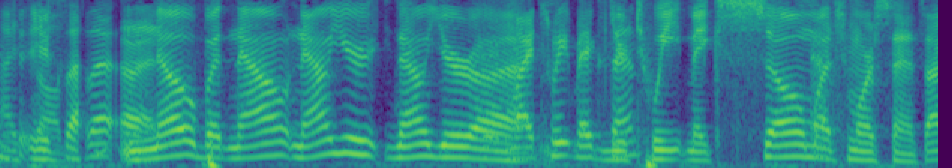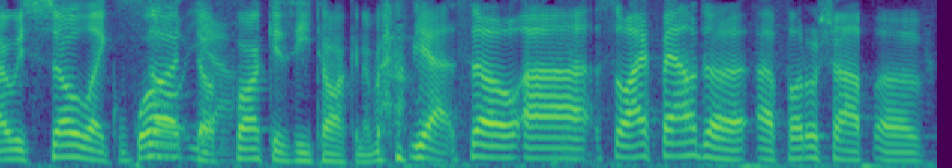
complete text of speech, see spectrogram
I you saw saw that. All right. No, but now, now you're, now you're. Uh, My tweet makes your sense? tweet makes so much more sense. I was so like, So- what the yeah. fuck is he talking about? Yeah. So uh, so I found a, a Photoshop of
